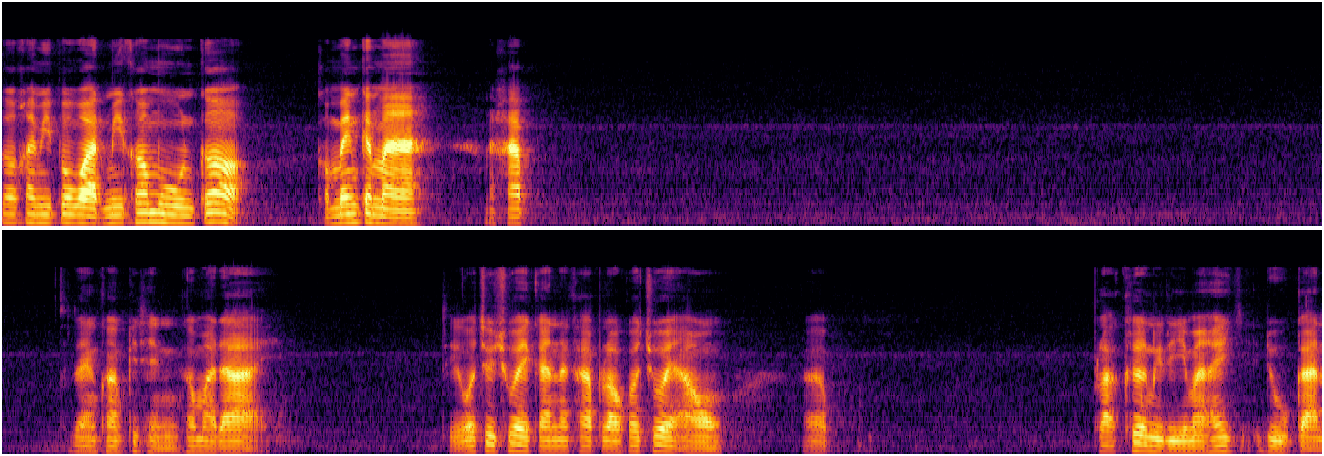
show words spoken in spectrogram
ก็ใครมีประวัติมีข้อมูลก็ คอมเมนต์กันมานะครับแสดงความคิดเห็นเข้ามาได้ ถือว่าช่วยๆกันนะครับ เราก็ช่วยเอา พระเครื่องดีๆมาให้ดูกัน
